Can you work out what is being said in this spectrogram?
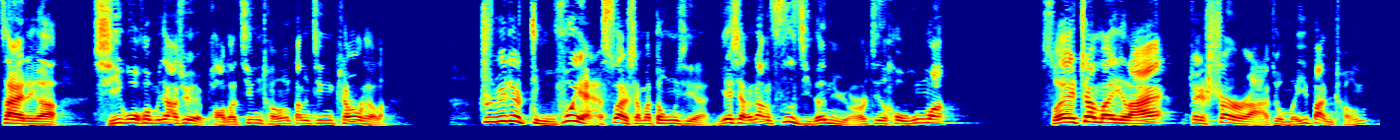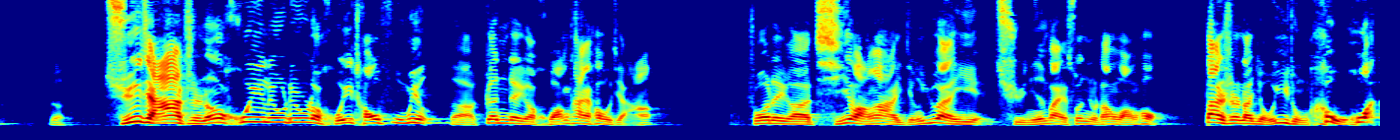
在这个齐国混不下去，跑到京城当京漂去了。至于这主父偃算什么东西，也想让自己的女儿进后宫吗？所以这么一来，这事儿啊就没办成。那徐甲只能灰溜溜的回朝复命啊，跟这个皇太后讲，说这个齐王啊已经愿意娶您外孙女当王后，但是呢有一种后患，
